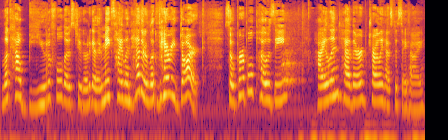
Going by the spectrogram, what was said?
Look how beautiful those two go together. It makes Highland Heather look very dark. So Purple Posy, Highland Heather. Charlie has to say hi.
